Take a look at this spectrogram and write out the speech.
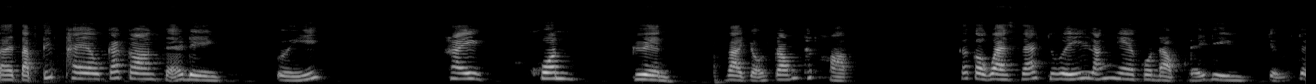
Bài tập tiếp theo, các con sẽ điền ủy hay khuân truyền vào chỗ trống thích hợp. Các con quan sát chú ý lắng nghe cô đọc để điền chữ cho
